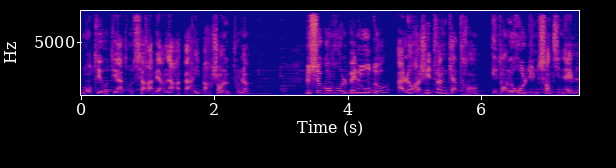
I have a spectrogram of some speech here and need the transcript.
monté au théâtre Sarah Bernard à Paris par Jean Le Poulain, le second rôle Belmondo, alors âgé de 24 ans et dans le rôle d'une sentinelle,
